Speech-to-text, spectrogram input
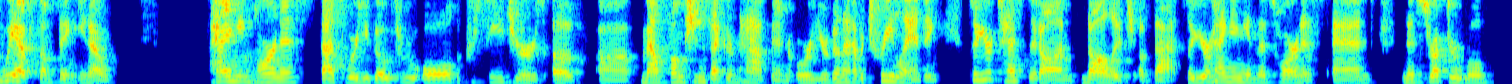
we have something, you know, hanging harness, that's where you go through all the procedures of uh, malfunctions that can happen, or you're going to have a tree landing. So you're tested on knowledge of that. So you're hanging in this harness, and an instructor will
